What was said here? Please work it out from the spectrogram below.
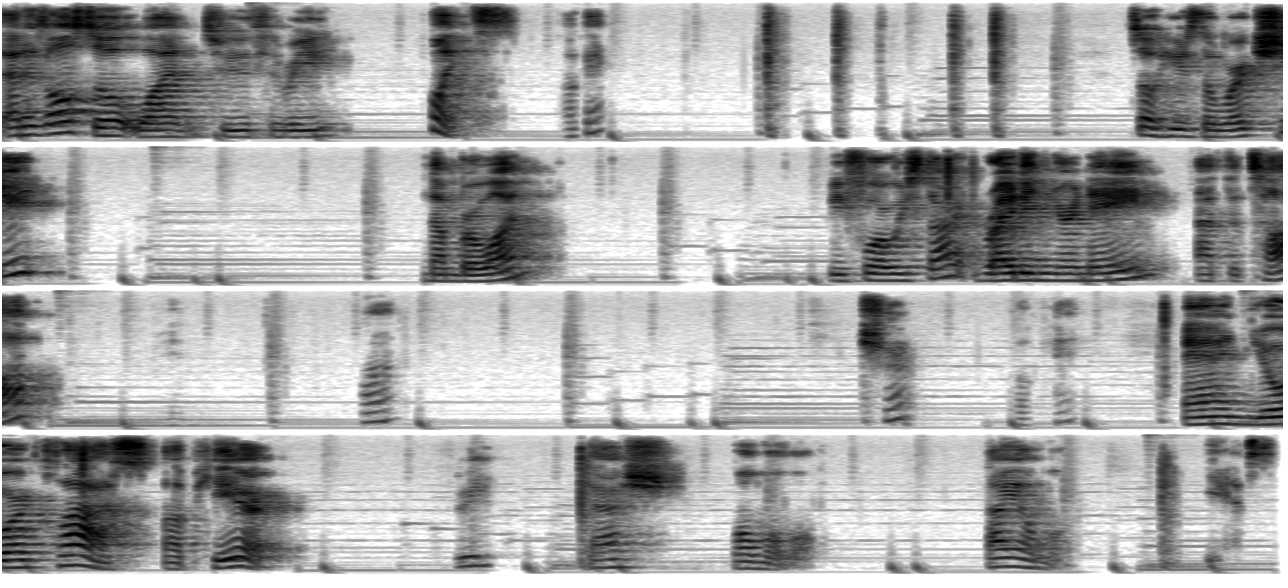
That is also one, two, three points. Okay? So here's the worksheet. Number one. Before we start, write in your name at the top. Sure. Okay. And your class up here. Three dash. Dayomo. Yes.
